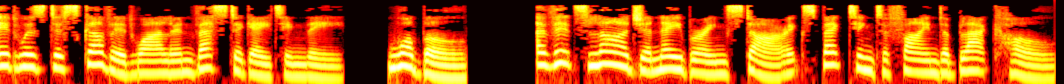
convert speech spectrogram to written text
It was discovered while investigating the «wobble» of its larger neighboring star expecting to find a black hole.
